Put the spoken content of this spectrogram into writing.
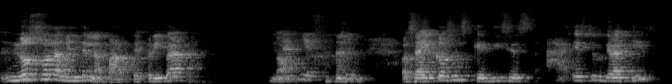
no solamente en la parte privada, ¿no? Así es. o sea, hay cosas que dices, ah, esto es gratis,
